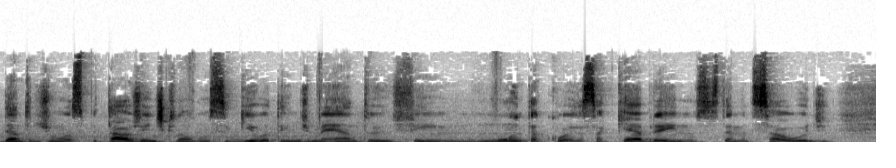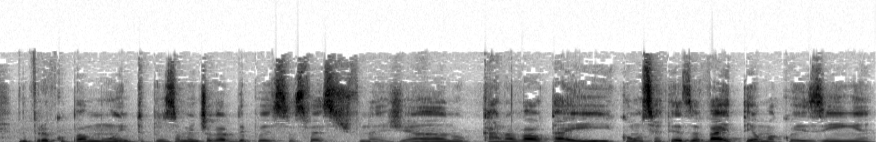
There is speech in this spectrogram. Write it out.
dentro de um hospital, gente que não conseguiu atendimento, enfim, muita coisa, essa quebra aí no sistema de saúde me preocupa muito, principalmente agora depois dessas festas de finais de ano, o carnaval tá aí, com certeza vai ter uma coisinha,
